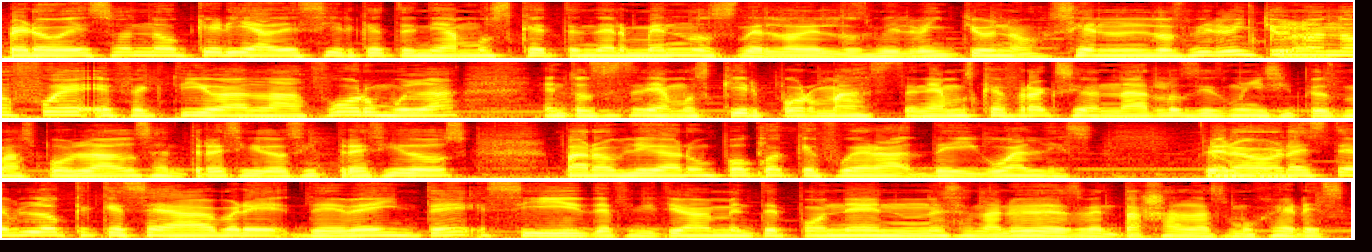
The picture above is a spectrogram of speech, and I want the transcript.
pero eso no quería decir que teníamos que tener menos de lo del 2021. Si en el 2021 Claro. no fue efectiva la fórmula, entonces teníamos que ir por más. Teníamos que fraccionar los 10 municipios más poblados en 3 y 2 y 3 y 2 para obligar un poco a que fuera de iguales. Pero ahora este bloque que se abre de 20, sí, definitivamente pone en un escenario de desventaja a las mujeres.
